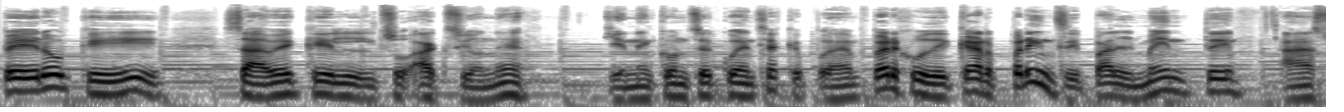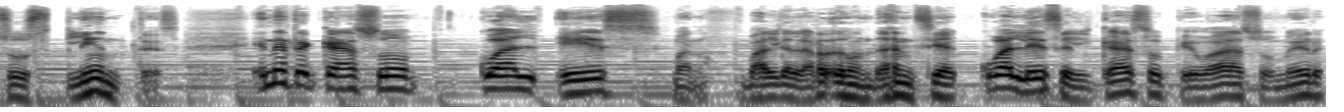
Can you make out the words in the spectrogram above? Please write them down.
pero que sabe que sus acciones tienen consecuencias que pueden perjudicar principalmente a sus clientes. En este caso, cuál es, bueno, valga la redundancia, cuál es el caso que va a asumir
